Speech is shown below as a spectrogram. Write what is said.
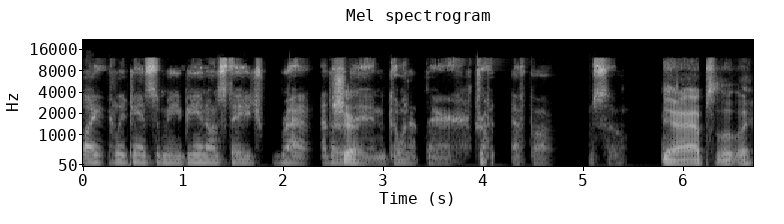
likely chance of me being on stage rather Sure. than going up there dropping f bombs. So Yeah, absolutely.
